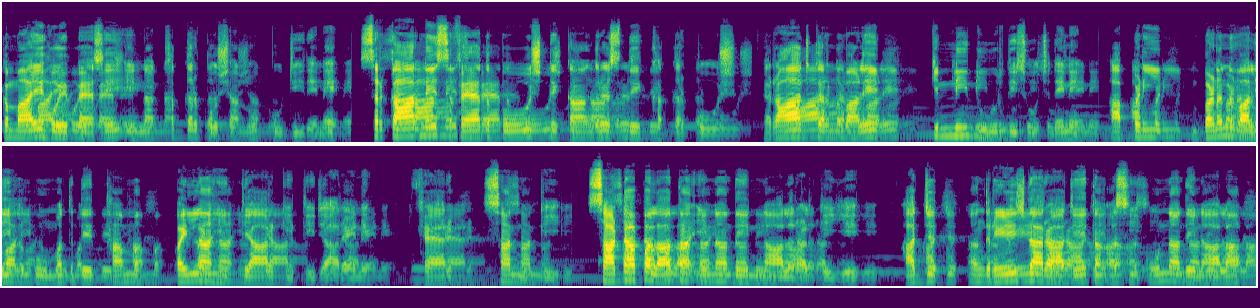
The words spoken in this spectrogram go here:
ਕਮਾਏ ਹੋਏ ਪੈਸੇ ਇਹਨਾਂ ਖੱਦਰ ਪੋਸ਼ਾਂ ਨੂੰ ਪੂਜੀਦੇ ਨੇ ਸਰਕਾਰ ਨੇ ਸਫੈਦ ਪੋਸ਼ ਤੇ ਕਾਂਗਰਸ ਦੇ ਖੱਦਰ ਪੋਸ਼। ਰਾਜ ਕਰਨ ਵਾਲੇ ਕਿੰਨੀ ਦੂਰ ਦੀ ਸੋਚਦੇ ਨੇ ਆਪਣੀ ਬਣਨ ਵਾਲੀ ਹਕੂਮਤ ਦੇ ਥੰਮ ਪਹਿਲਾਂ ਹੀ ਤਿਆਰ ਕੀਤੀ ਜਾ ਰਹੇ ਨੇ। ਖੈਰ ਸਾਨੂੰ ਕੀ? ਸਾਡਾ ਭਲਾ ਤਾਂ ਇਹਨਾਂ ਦੇ ਨਾਲ ਰਲ ਕੇ ਹੀ ਏ ਅੱਜ ਅੰਗਰੇਜ਼ ਦਾ ਰਾਜ ਏ ਤਾਂ ਅਸੀਂ ਉਹਨਾਂ ਦੇ ਨਾਲ ਆ।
